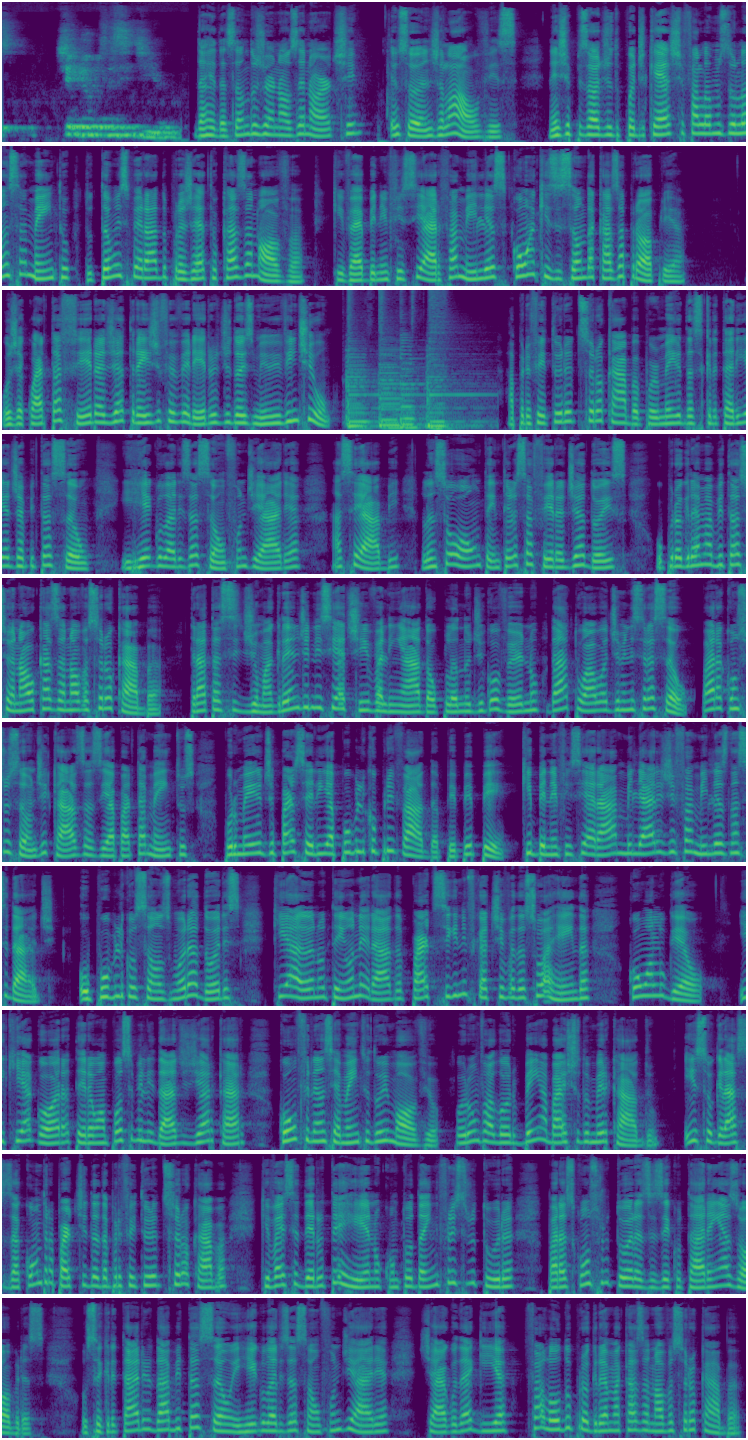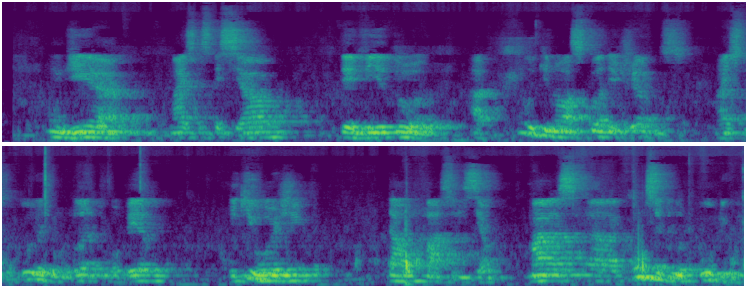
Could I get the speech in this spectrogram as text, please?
chegamos nesse dia. Da redação do Jornal Zenorte, eu sou Angela Alves. Neste episódio do podcast, falamos do lançamento do tão esperado projeto Casa Nova, que vai beneficiar famílias com a aquisição da casa própria. Hoje é quarta-feira, dia 3 de fevereiro de 2021. A Prefeitura de Sorocaba, por meio da Secretaria de Habitação e Regularização Fundiária, a SEAB, lançou ontem, terça-feira, dia 2, o Programa Habitacional Casa Nova Sorocaba. Trata-se de uma grande iniciativa alinhada ao plano de governo da atual administração para a construção de casas e apartamentos por meio de parceria público-privada, PPP, que beneficiará milhares de famílias na cidade. O público são os moradores que há ano têm onerado parte significativa da sua renda com aluguel e que agora terão a possibilidade de arcar com o financiamento do imóvel por um valor bem abaixo do mercado. Isso graças à contrapartida da Prefeitura de Sorocaba, que vai ceder o terreno com toda a infraestrutura para as construtoras executarem as obras. O secretário da Habitação e Regularização Fundiária, Tiago da Guia, falou do programa Casa Nova Sorocaba. Um dia mais especial devido a tudo que nós planejamos, a estrutura de um plano de governo e que hoje dá um passo inicial mas ah, como servidor público,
